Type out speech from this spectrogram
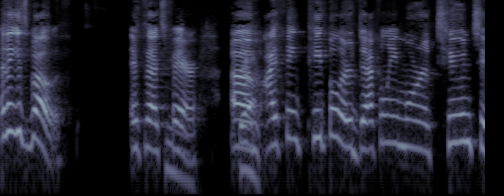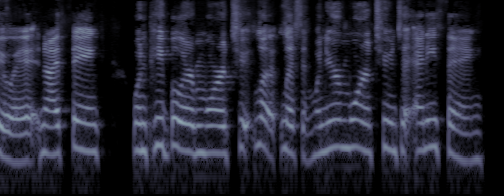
I think it's both, if that's mm. fair. Um. I think people are definitely more attuned to it, and I think when people are more attuned, look, listen, when you're more attuned to anything,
